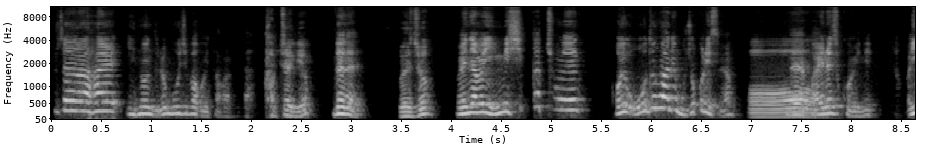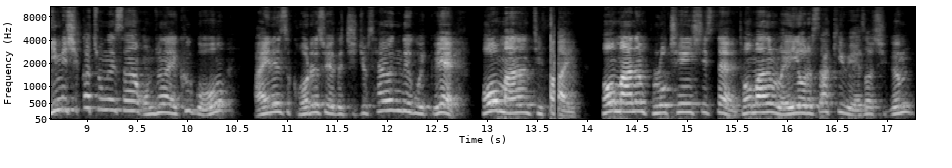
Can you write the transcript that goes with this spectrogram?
투자할 인원들을 모집하고 있다고 합니다. 갑자기요? 네네. 왜죠? 왜냐면 이미 시가총액 거의 5등 안에 무조건 있어요. 어. 네, 바이낸스 코인이. 이미 시가총액상 엄청나게 크고 바이낸스 거래소에도 직접 사용되고 있기에 더 많은 디파이, 더 많은 블록체인 시스템, 더 많은 레이어를 쌓기 위해서 지금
